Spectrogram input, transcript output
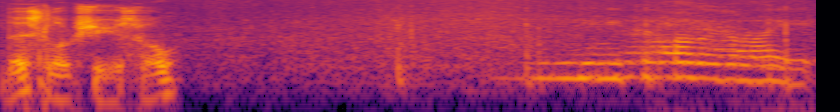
This looks useful. You need to follow the light.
